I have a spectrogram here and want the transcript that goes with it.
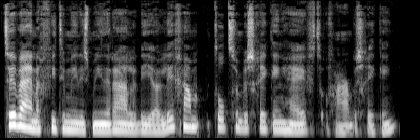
te weinig vitamines, mineralen die jouw lichaam tot zijn beschikking heeft, of haar beschikking.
